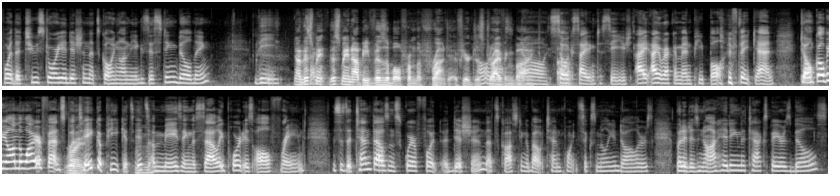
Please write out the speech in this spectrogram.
for the two-story addition that's going on the existing building. The Now, this may this may not be visible from the front if you're just Oh, driving yes. by. No, it's so Um, exciting to see. You sh- I, I recommend people, if they can, don't go beyond the wire fence, but Right. Mm-hmm. take a peek. It's it's amazing. The Sally Port is all framed. This is a 10,000 square foot addition that's costing about 10.6 million dollars, but it is not hitting the taxpayers' bills.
